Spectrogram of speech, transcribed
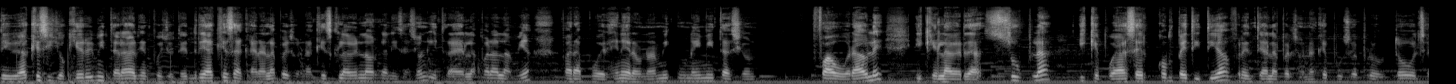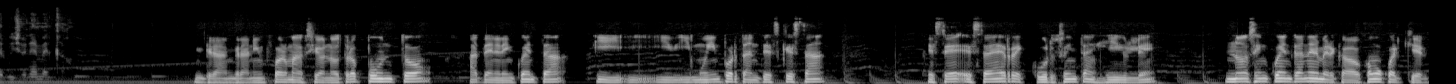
debido a que si yo quiero imitar a alguien, pues yo tendría que sacar a la persona que es clave en la organización y traerla para la mía para poder generar una, una imitación favorable y que la verdad supla y que pueda ser competitiva frente a la persona que puso el producto o el servicio en el mercado. Gran, gran información. Otro punto a tener en cuenta y, muy importante es que esta, este, este recurso intangible no se encuentra en el mercado como cualquier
